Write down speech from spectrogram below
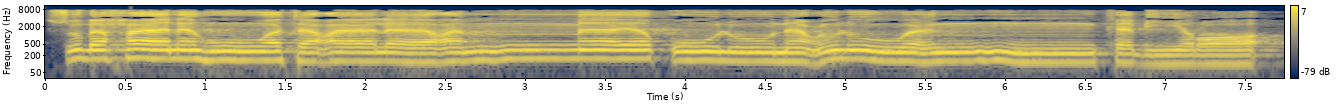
سبحانه وتعالى عما يقولون علوا كبيرا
